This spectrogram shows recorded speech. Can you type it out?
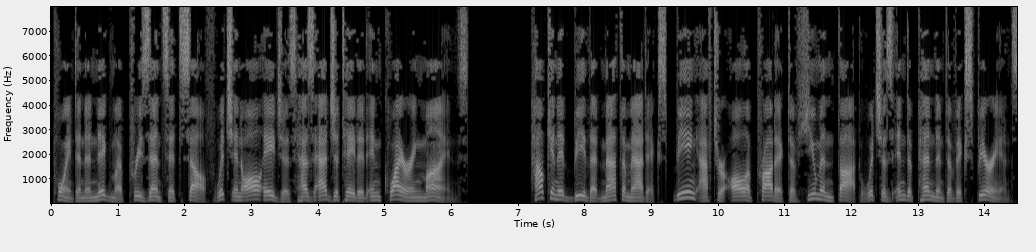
point an enigma presents itself which in all ages has agitated inquiring minds. How can it be that mathematics, being after all a product of human thought which is independent of experience,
